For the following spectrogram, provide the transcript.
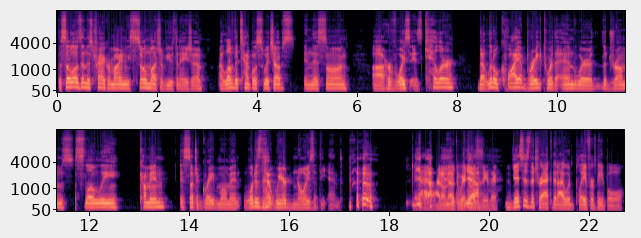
The solos in this track remind me so much of Euthanasia. I love the tempo switch ups in this song. Uh, her voice is killer. That little quiet break toward the end where the drums slowly come in is such a great moment. What is that weird noise at the end? Yeah, I don't know what the weird Yeah. is either. This is the track that I would play for people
